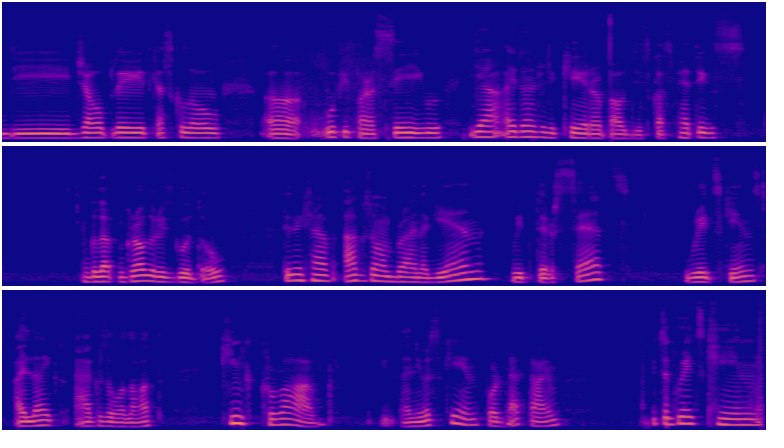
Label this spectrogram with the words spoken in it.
the Jawblade, Cascalo, uh, Poofy Parasail. Yeah, I don't really care about these cosmetics. Gla- Growler is good though. Then we have Axo and Brian again with their sets. Great skins. I like Axo a lot. King Crab, a new skin for that time it's a great skin.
